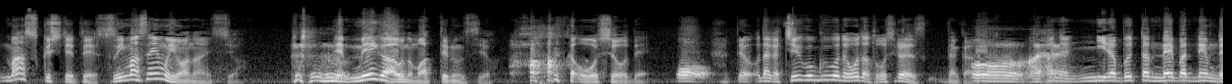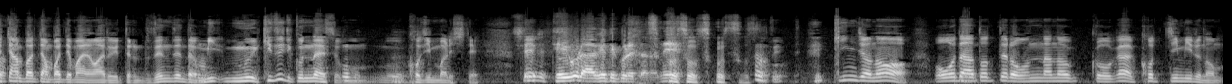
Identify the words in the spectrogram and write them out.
マスクしてて、すいませんも言わないんですよ。で、目が合うの待ってるんですよ。王将で。で、なんか中国語でオーダー通しられです。なんかう、ん、はいあんな、はい。ニラブッタンレバデムでチャンパンチャンパンで前まで言ってるの全然、だから、み、む気づいてくんないですよ。もう、もうこじんまりして。せめて手ぐらい上げてくれたらね。そうそうそうそう。で近所のオーダー取ってる女の子がこっち見るの、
